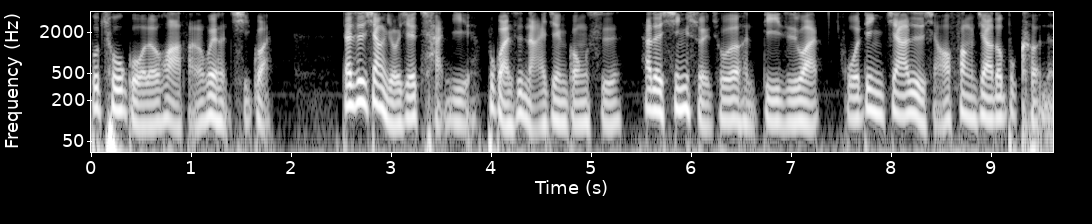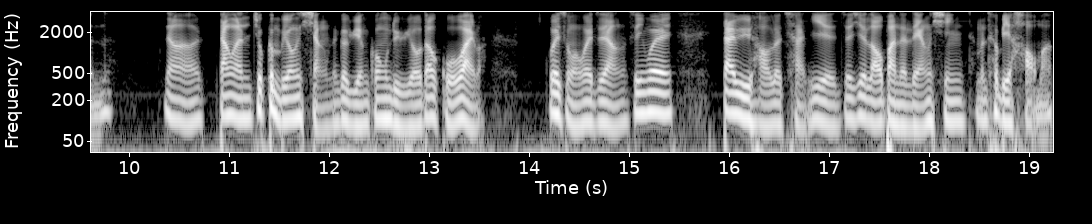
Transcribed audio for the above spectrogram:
不出国的话反而会很奇怪。但是像有一些产业，不管是哪一间公司，他的薪水除了很低之外，国定假日想要放假都不可能那当然就更不用想那个员工旅游到国外嘛。为什么会这样？是因为待遇好的产业，这些老板的良心他们特别好吗？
